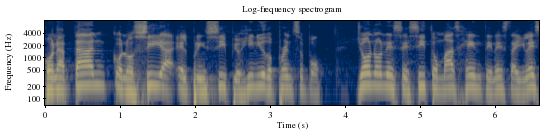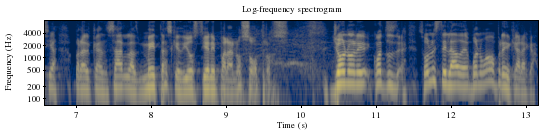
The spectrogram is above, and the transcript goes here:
Jonatán conocía el principio. He knew the principle. Yo no necesito más gente en esta iglesia para alcanzar las metas que Dios tiene para nosotros. Yo no, ¿cuántos? Solo este lado, bueno, vamos a predicar acá.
